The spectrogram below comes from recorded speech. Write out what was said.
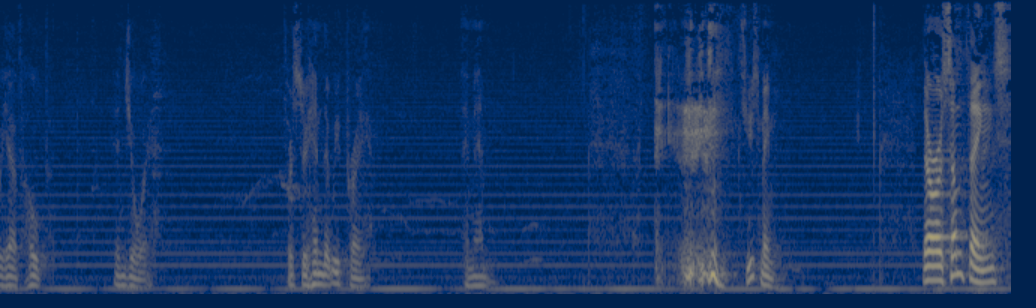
we have hope and joy. For it's through him that we pray. Amen. Excuse me. There are some things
